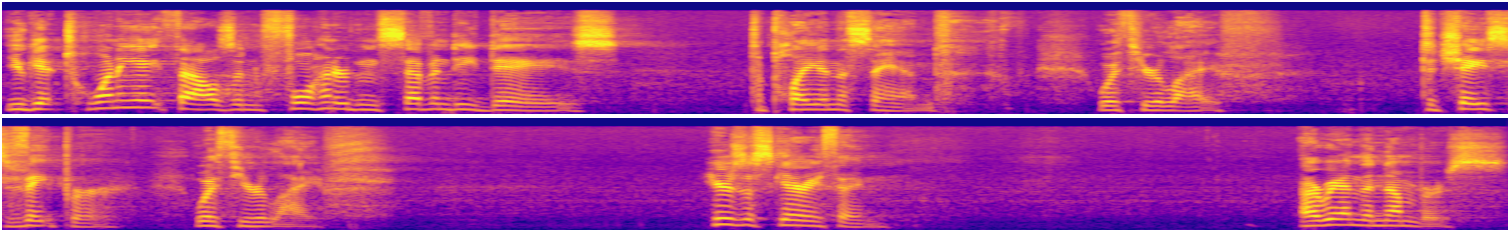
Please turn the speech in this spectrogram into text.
You get 28,470 days to play in the sand with your life, to chase vapor with your life. Here's a scary thing I ran the numbers.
